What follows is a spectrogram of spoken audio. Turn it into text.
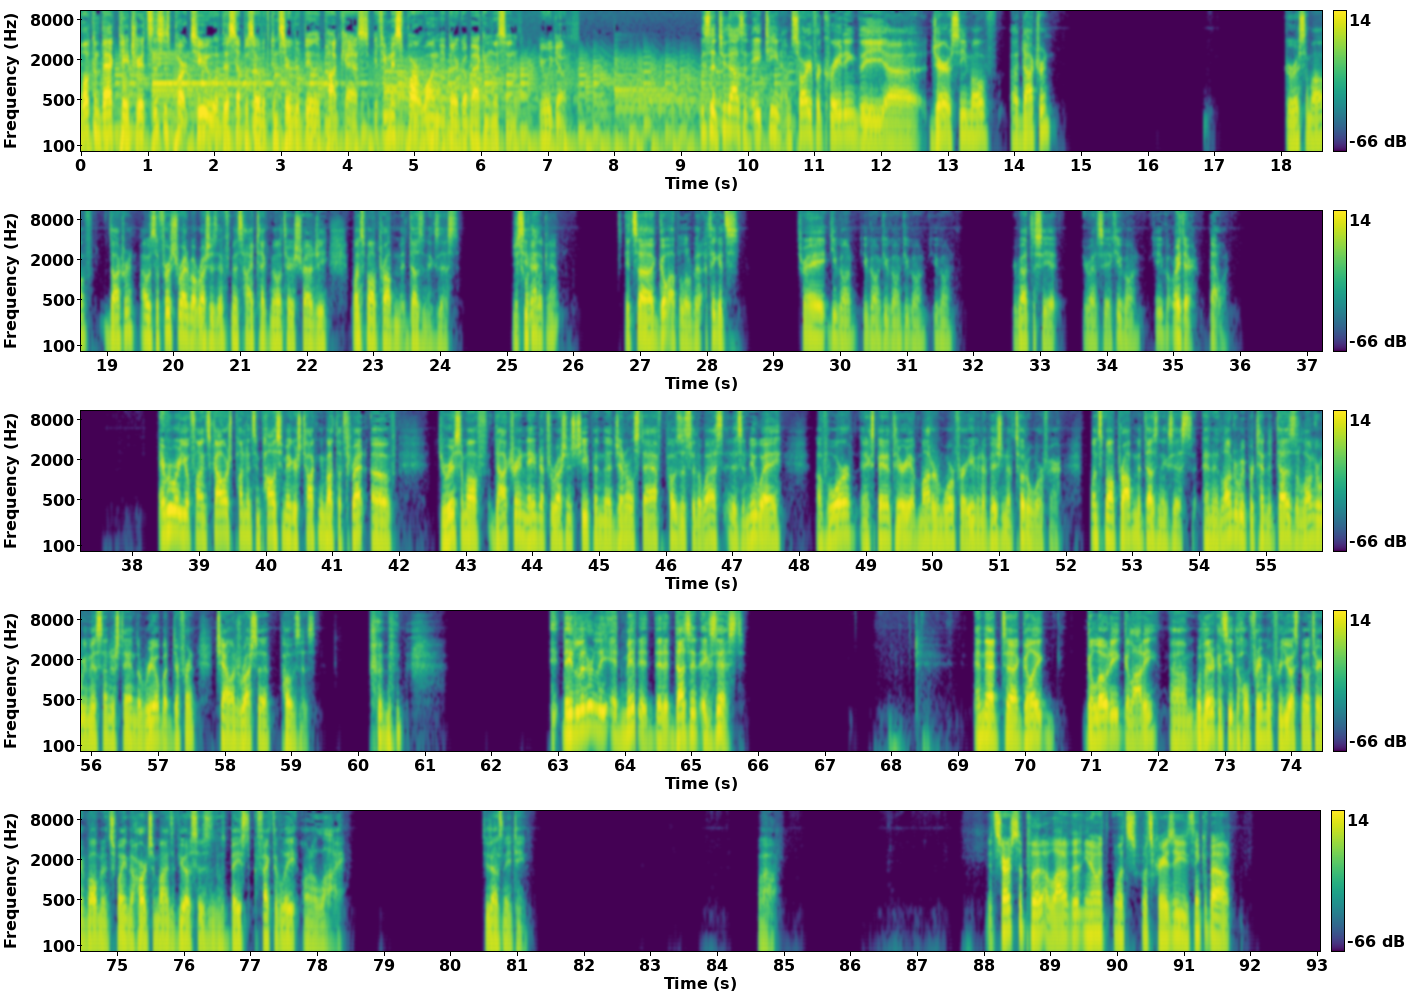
Welcome back, Patriots. This is part two of this episode of Conservative Daily Podcast. If you missed part one, you better go back and listen. Here we go. This is in 2018. I'm sorry for creating the uh, Gerasimov uh, doctrine. Gerasimov doctrine. I was the first to write about Russia's infamous high tech military strategy. One small problem: it doesn't exist. You Which see that? looking at? It's uh go up a little bit. I think it's straight. Keep going. Keep going. Keep going. Keep going. Keep going. You're about to see it. You're about to see it. Keep going. Keep going. Right there. That one. Everywhere you'll find scholars, pundits, and policymakers talking about the threat of Gerasimov doctrine, named after Russian's chief and the general staff, poses to the West. It is a new way of war, an expanded theory of modern warfare, even a vision of total warfare. One small problem, it doesn't exist. And the longer we pretend it does, the longer we misunderstand the real but different challenge Russia poses. they literally admitted that it doesn't exist. And that uh, Gal- Galeotti, Galeotti um, would later concede the whole framework for U.S. military involvement in swaying the hearts and minds of U.S. citizens was based effectively on a lie. 2018. Wow. It starts to put a lot of the You know what, what's what's crazy? You think about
